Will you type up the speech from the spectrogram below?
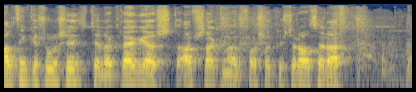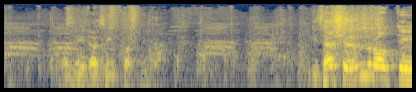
alþingishúsið til að krefjast afsagnar fórsettisráð þeirra og nýra þingkostninga. Í þessu umróti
